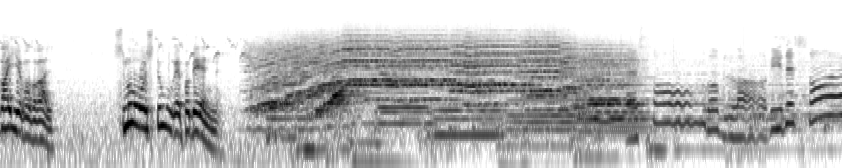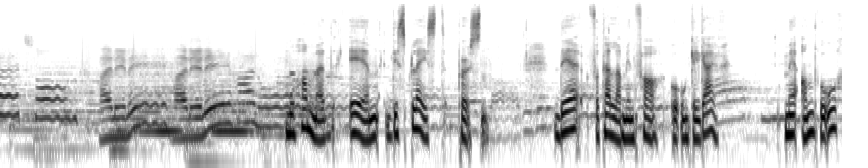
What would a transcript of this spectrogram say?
vaier overalt. Små og store på benene. Mohammed er en displaced person. Det forteller min far og onkel Geir. Med andre ord,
